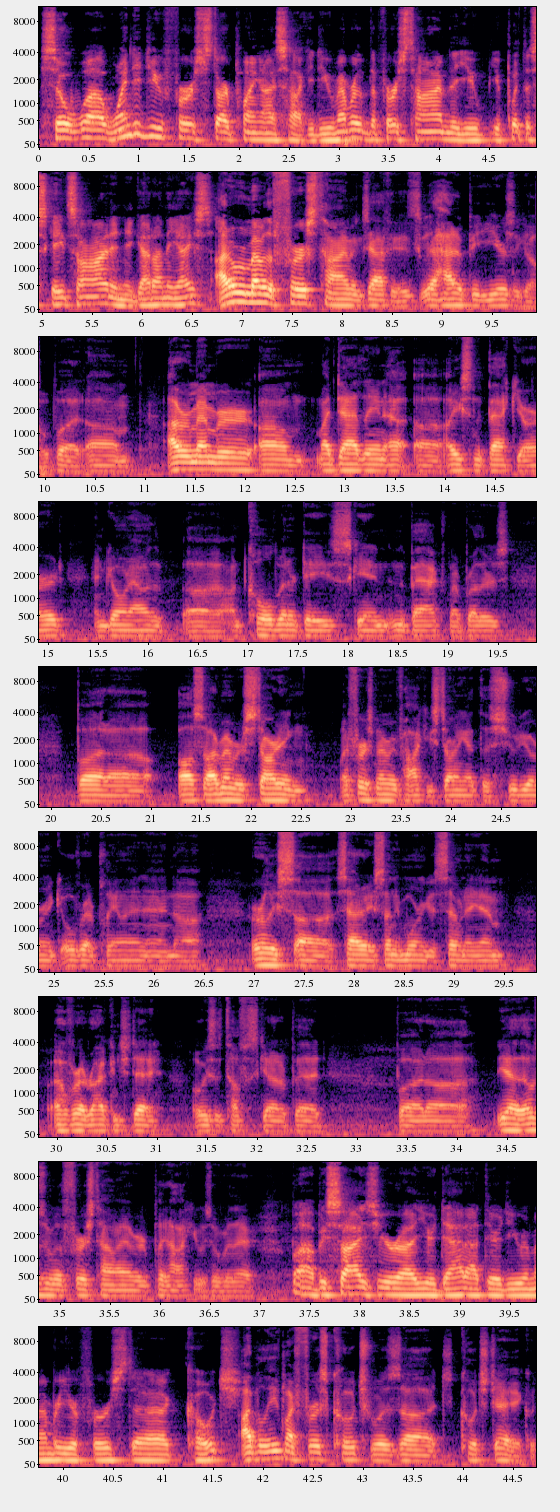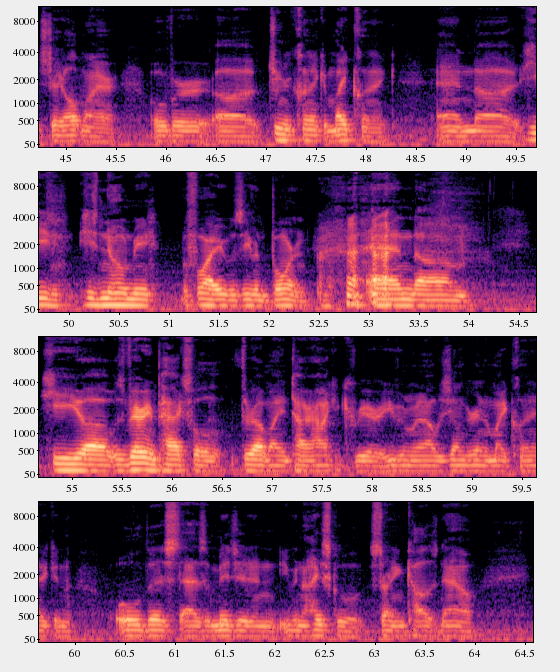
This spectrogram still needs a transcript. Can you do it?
So, uh, when did you first start playing ice hockey? Do you remember the first time that you, you put the skates on and you got on the ice? I don't remember the first time exactly. It's, it had to be years ago, but um, I remember um, my dad laying at, uh, ice in the backyard and going out the, uh, on cold winter days, skating in the back with my brothers. But uh, also, I remember starting my first memory of hockey starting at the studio rink over at Playland and uh, early uh, Saturday, Sunday morning at 7 a.m. over at Rockins Today. Always the toughest to get out of bed. But uh, yeah, that was the first time I ever played hockey was over there. Uh, besides your uh, your dad out there, do you remember your first uh, coach? I believe my first coach was uh, Coach Jay, Coach Jay Altmeyer, over uh, Junior Clinic and Mite Clinic, and uh, he he's known me before I was even born, and um, he was very impactful throughout my entire hockey career, even when I was younger in the Mite Clinic and oldest as a midget and even in high school, starting college now,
